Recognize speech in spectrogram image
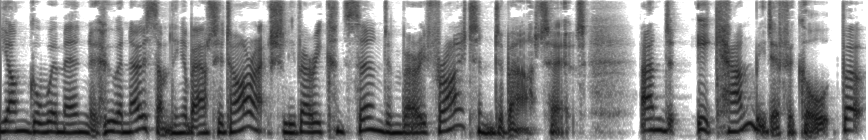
younger women who know something about it are actually very concerned and very frightened about it. And it can be difficult, but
